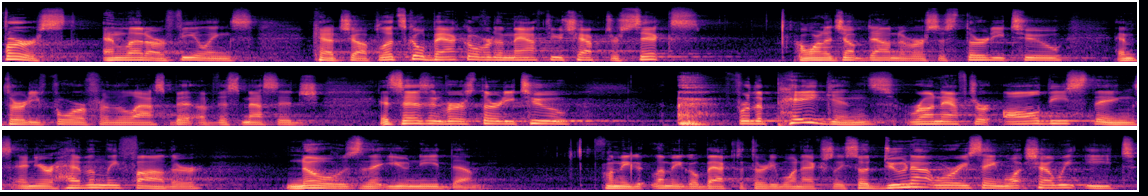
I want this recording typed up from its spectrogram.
first and let our feelings catch up. Let's go back over to Matthew chapter 6. I want to jump down to verses 32 and 34 for the last bit of this message. It says in verse 32 For the pagans run after all these things, and your heavenly Father knows that you need them. Let me, let me go back to 31 actually. So do not worry, saying, What shall we eat?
